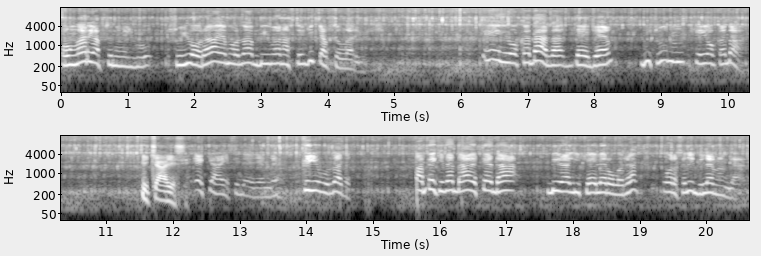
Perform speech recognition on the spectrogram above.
Onlar yapsın imiş bu suyu oraya hem orada bir manastırcık yapsınlar imiş. İyi o kadar da diyeceğim. Bu suyun şeyi o kadar. Hikayesi. Hikayesi diyeceğim de. Kıyı buradadır. Ha peki de daha öte daha bir şeyler olacak. Orasını bilemem yani.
